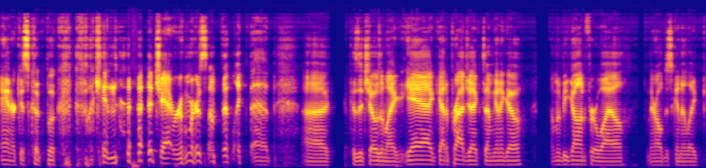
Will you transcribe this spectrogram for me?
anarchist cookbook fucking chat room or something like that. Uh, because it shows them like, yeah, I got a project. I'm gonna go. I'm gonna be gone for a while. And they're all just gonna like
